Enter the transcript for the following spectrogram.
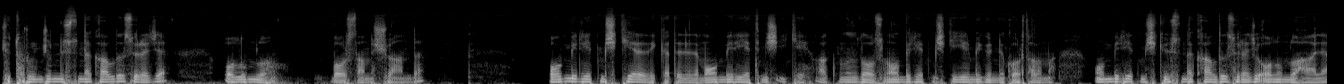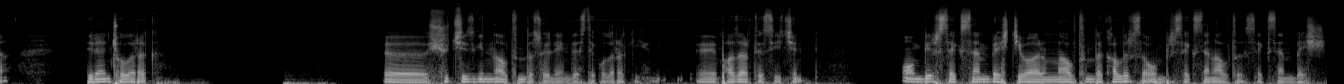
Şu turuncunun üstünde kaldığı sürece olumlu borsamız şu anda. 11.72'ye de dikkat edelim. 11.72 aklınızda olsun. 11.72 20 günlük ortalama. 11.72 üstünde kaldığı sürece olumlu hala. Direnç olarak eee, şu çizginin altını da söyleyeyim destek olarak. Eee, pazartesi için 11.85 civarının altında kalırsa 11.86 85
